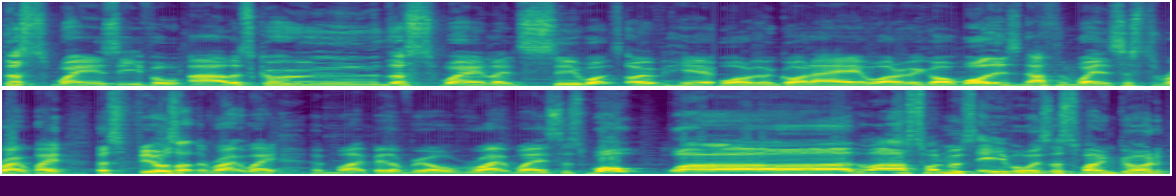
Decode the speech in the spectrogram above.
This way is evil. Uh, let's go this way. Let's see what's over here. What have we got? A. What have we got? Well, there's nothing. Wait, is this the right way? This feels like the right way. It might be the real right way. Is this? Whoa! Whoa! The last one was evil. Is this one good?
